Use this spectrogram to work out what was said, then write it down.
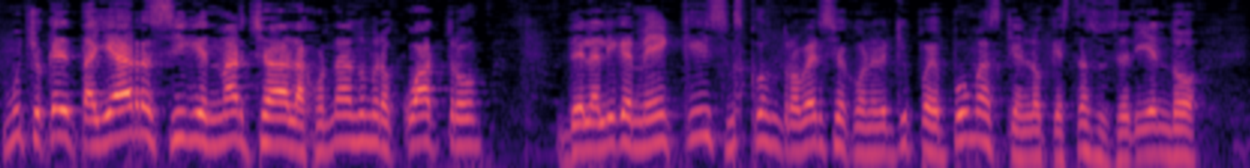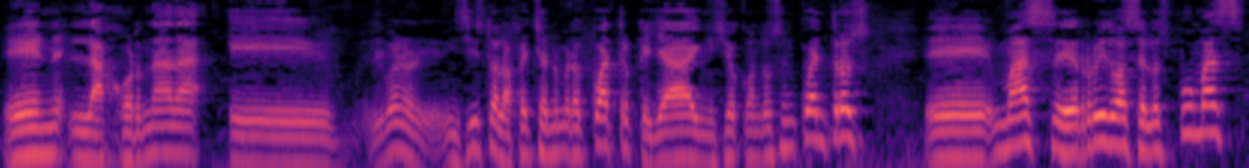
mucho que detallar, sigue en marcha la jornada número 4 de la Liga MX. Más controversia con el equipo de Pumas que en lo que está sucediendo en la jornada, eh, bueno, insisto, la fecha número 4 que ya inició con dos encuentros. Eh, más ruido hace los Pumas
